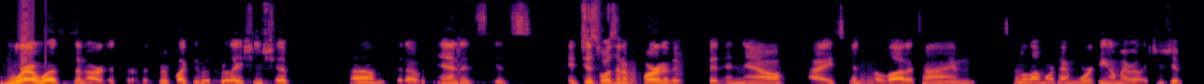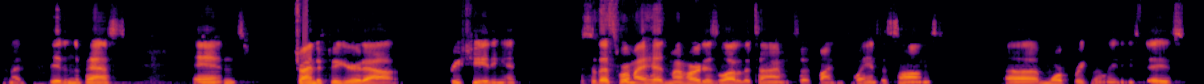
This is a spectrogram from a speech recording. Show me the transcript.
where I was as an artist or that's reflective of the relationship um, that I was in. It's it's it just wasn't a part of it. And now I spend a lot of time, I spend a lot more time working on my relationship than I did in the past, and trying to figure it out, appreciating it. So that's where my head, my heart is a lot of the time. So it finds its way into songs uh, more frequently these days.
